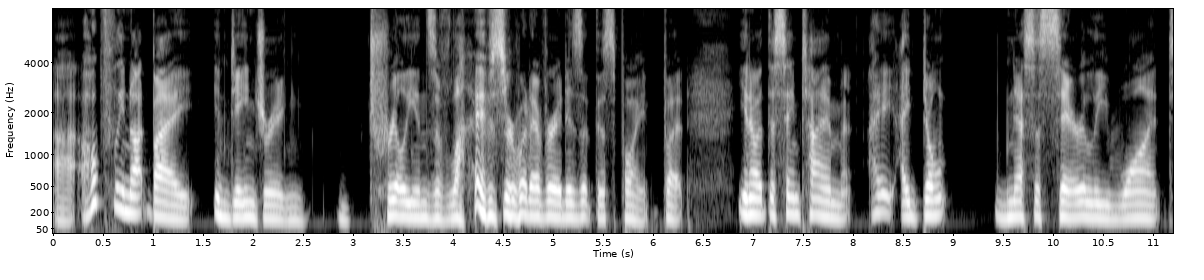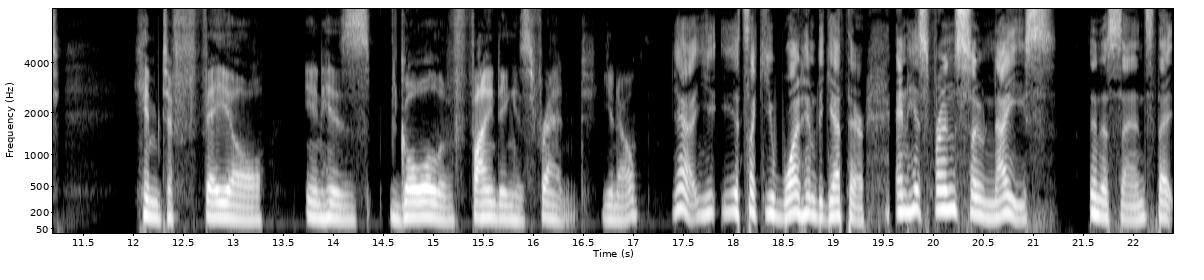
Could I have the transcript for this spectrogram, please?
Uh, hopefully, not by endangering trillions of lives or whatever it is at this point, but you know, at the same time, I I don't necessarily want him to fail in his goal of finding his friend, you know? Yeah, it's like you want him to get there. And his friend's so nice in a sense that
